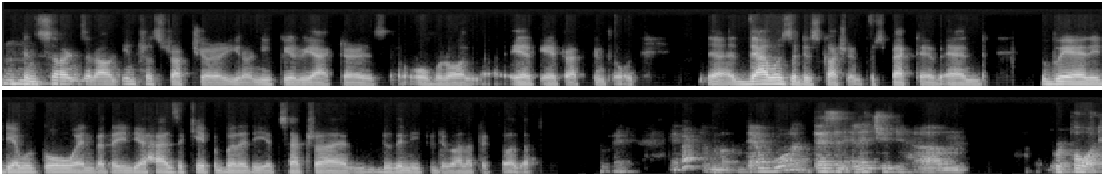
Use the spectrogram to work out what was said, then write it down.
Mhm. concerns around infrastructure, you know, nuclear reactors, overall uh, air, air traffic control. Uh, that was the discussion perspective and where India would go and whether India has the capability, etc., and do they need to develop it further. Okay. In fact, there was there's an alleged um, report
